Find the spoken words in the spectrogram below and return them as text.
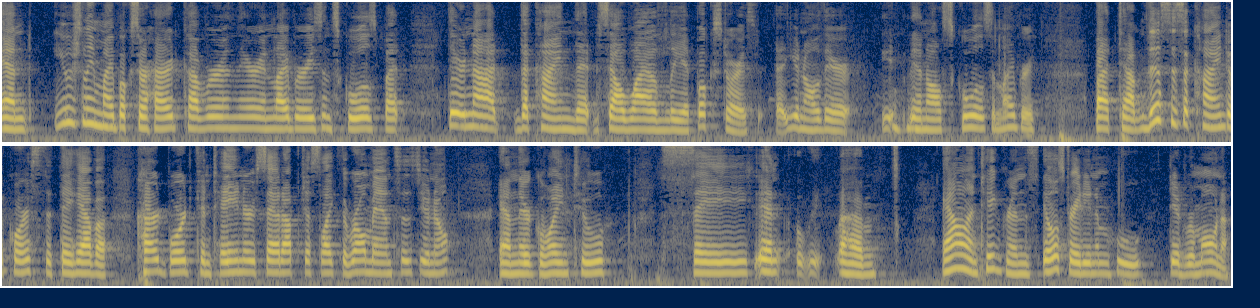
And usually my books are hardcover and they're in libraries and schools, but they're not the kind that sell wildly at bookstores. Uh, you know, they're mm-hmm. in all schools and libraries. But um, this is a kind, of course, that they have a cardboard container set up just like the romances, you know, and they're going to say, and um, Alan Tiegreen's illustrating him who did Ramona.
